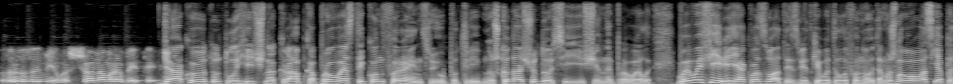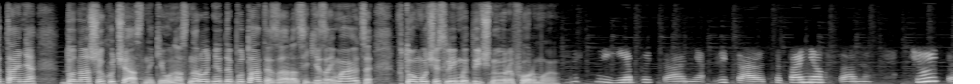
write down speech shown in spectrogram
зрозуміло, що нам робити. Дякую. Тут логічна крапка. Провести конференцію потрібно. Шкода, що досі її ще не провели. Ви в ефірі. Як вас звати? Звідки ви телефонуєте? Можливо, у вас є питання до наших учасників. У нас народні депутати зараз, які займаються в тому числі медичною реформою. Є питання. Вітаю, це пані Оксана. Чуєте?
